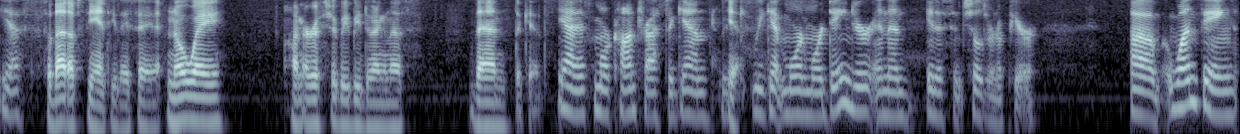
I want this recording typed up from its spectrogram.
yes, So that ups the ante. They say, "No way on earth should we be doing this." Then the kids. yeah, and it's more contrast again. We, Yes. we get more and more danger, and then innocent children appear. Um, one thing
